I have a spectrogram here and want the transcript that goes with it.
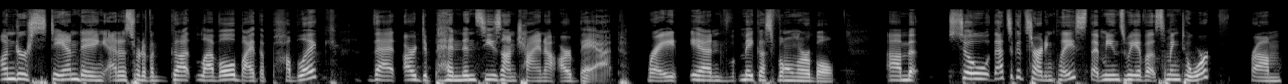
understanding at a sort of a gut level by the public that our dependencies on China are bad, right, and make us vulnerable. Um, so that's a good starting place. That means we have uh, something to work from.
